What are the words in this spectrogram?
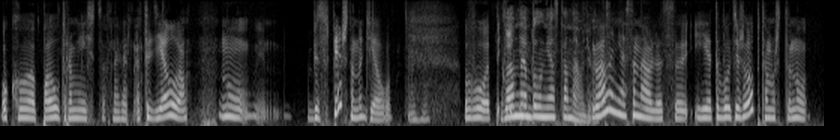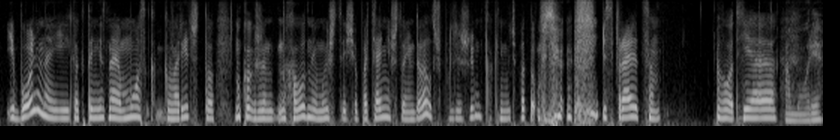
около полутора месяцев, наверное, это делала. Ну, безуспешно, но делала. Угу. Вот. Главное и, было не останавливаться. Главное не останавливаться. И это было тяжело, потому что, ну, и больно, и как-то, не знаю, мозг говорит, что ну как же на холодные мышцы еще потянешь что-нибудь, давай лучше полежим, как-нибудь потом все исправится. Вот, я... А море?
